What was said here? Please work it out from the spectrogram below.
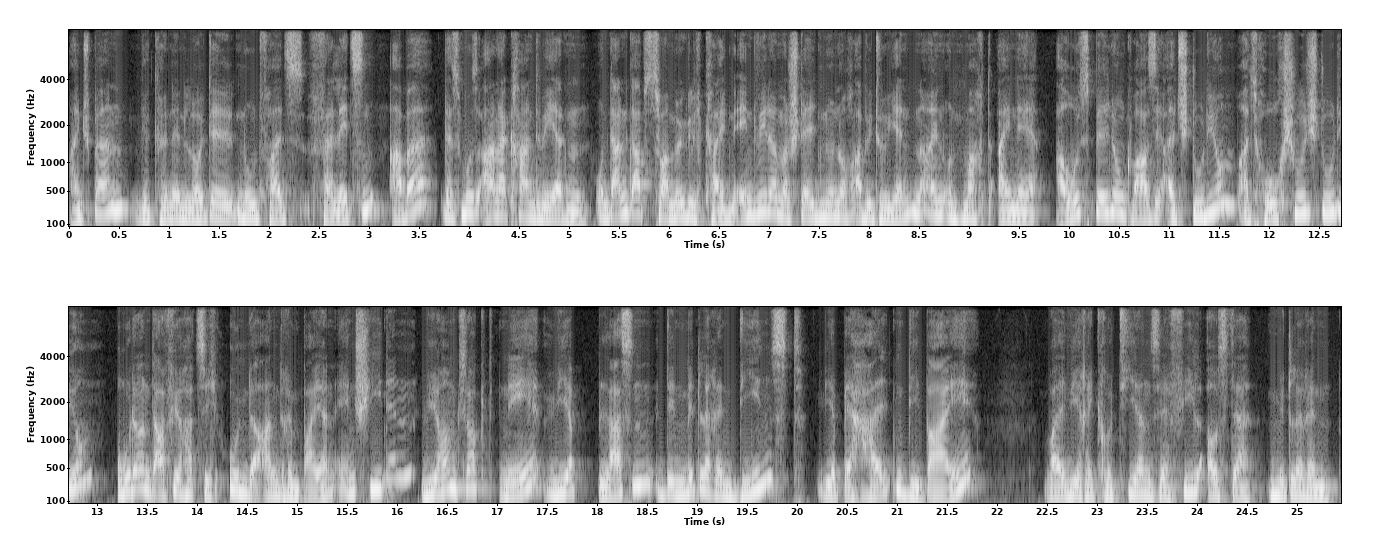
einsperren. Wir können Leute notfalls verletzen, aber das muss anerkannt werden. Und dann gab es zwei Möglichkeiten. Entweder man stellt nur noch Abiturienten ein und macht eine Ausbildung quasi als Studium, als Hochschulstudium. Oder, und dafür hat sich unter anderem Bayern entschieden, wir haben gesagt, nee, wir lassen den mittleren Dienst, wir behalten die bei, weil wir rekrutieren sehr viel aus der mittleren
